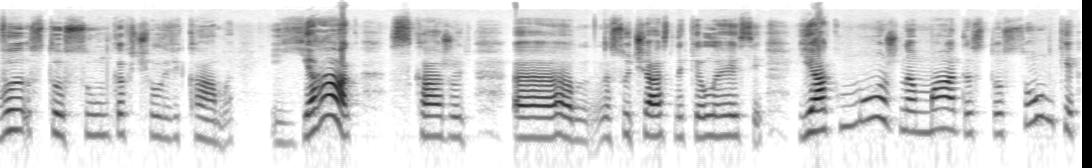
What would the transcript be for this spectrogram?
в стосунках з чоловіками. Як скажуть е, сучасники Лесі, як можна мати стосунки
